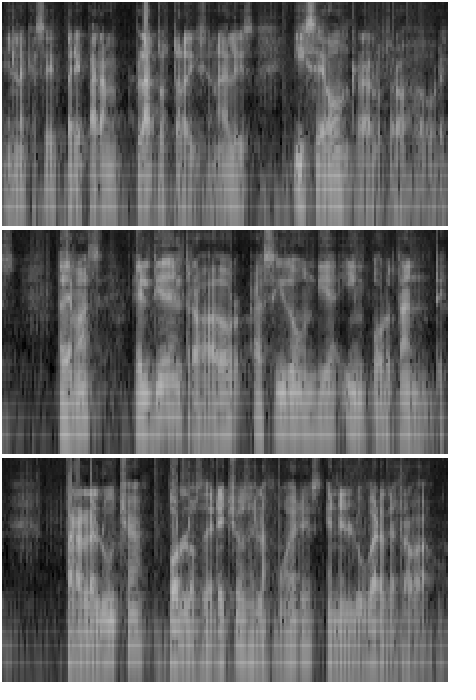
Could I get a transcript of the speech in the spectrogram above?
en la que se preparan platos tradicionales y se honra a los trabajadores. Además, el Día del Trabajador ha sido un día importante para la lucha por los derechos de las mujeres en el lugar de trabajo.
